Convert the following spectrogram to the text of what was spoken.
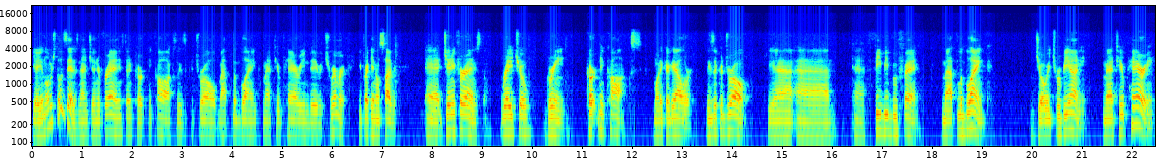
e aí o nome de todos eles, né? Jennifer Aniston, Courtney Cox, Lisa Kudrow, Matt LeBlanc, Matthew Perry e David Schwimmer. E para quem não sabe, é Jennifer Aniston, Rachel Green, Courtney Cox, Monica Geller, Lisa Kudrow, que é, é, é Phoebe Buffet, Matt LeBlanc, Joey Tribbiani, Matthew Perry,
